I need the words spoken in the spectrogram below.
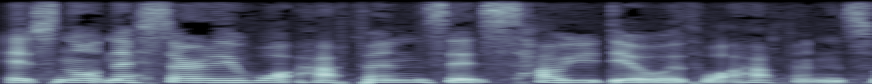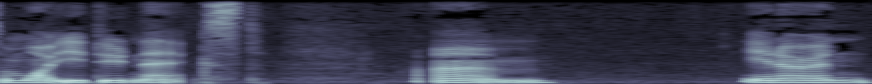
it's not necessarily what happens, it's how you deal with what happens and what you do next. Um, you know, and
